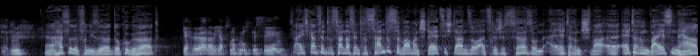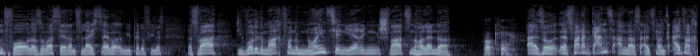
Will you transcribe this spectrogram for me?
Mhm. Äh, hast du von dieser Doku gehört? Gehört, aber ich habe es noch nicht gesehen. Das ist eigentlich ganz interessant. Das Interessanteste war, man stellt sich dann so als Regisseur so einen älteren, schwa äh, älteren weißen Herrn vor oder sowas, der dann vielleicht selber irgendwie pädophil ist. Das war, die wurde gemacht von einem 19-jährigen schwarzen Holländer. Okay. Also das war dann ganz anders, als man einfach,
